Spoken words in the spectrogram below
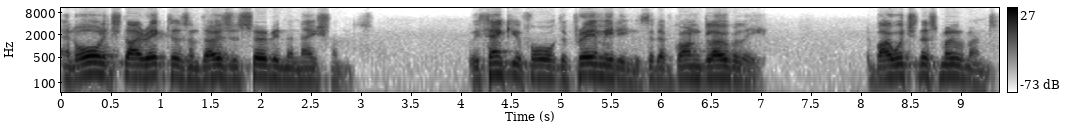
and all its directors and those who serve in the nations. We thank you for the prayer meetings that have gone globally, by which this movement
